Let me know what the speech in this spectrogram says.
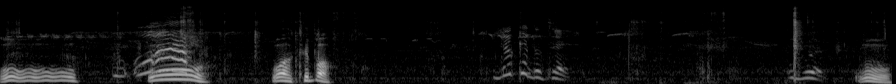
오오오오. 오, 오. 와 대박. 이렇게도 돼. 이 뭐야? 오.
